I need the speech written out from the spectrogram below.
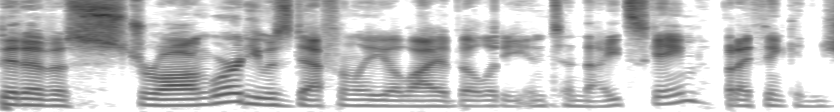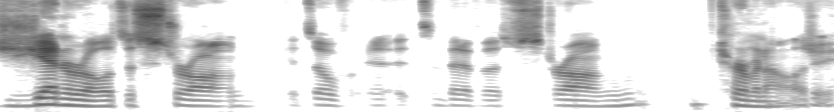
bit of a strong word. He was definitely a liability in tonight's game, but I think in general it's a strong. It's over. It's a bit of a strong terminology.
